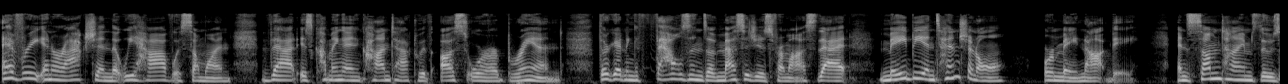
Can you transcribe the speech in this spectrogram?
every interaction that we have with someone that is coming in contact with us or our brand. They're getting thousands of messages from us that may be intentional or may not be. And sometimes those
